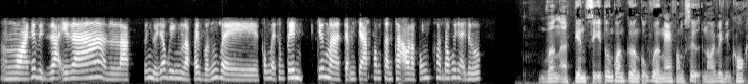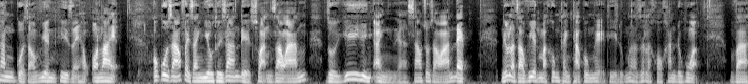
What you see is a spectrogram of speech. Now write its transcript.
Ừ, ngoài cái việc dạy ra là cái người giáo viên là phải vững về công nghệ thông tin. Chứ mà chậm chạp không thành thạo là cũng đâu có dạy được. Vâng, à, tiến sĩ Tôn Quang Cường cũng vừa nghe phóng sự nói về những khó khăn của giáo viên khi dạy học online ạ. Có cô giáo phải dành nhiều thời gian để soạn giáo án rồi ghi hình ảnh à, sao cho giáo án đẹp. Nếu là giáo viên mà không thành thạo công nghệ thì đúng là rất là khó khăn đúng không ạ? Và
